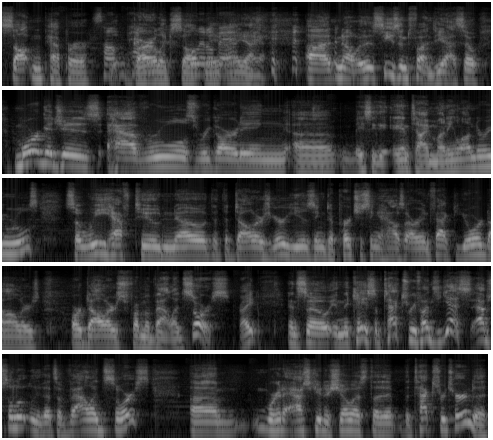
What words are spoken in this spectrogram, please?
salt and pepper, Salt and pepper, garlic a salt, little bit. uh, yeah, yeah. Uh, no, seasoned fund, yeah. So mortgages have rules regarding uh, basically anti-money laundering rules. So we have to know that the dollars you're using to purchasing a house are in fact your dollars or dollars from a valid source, right? And so in the case of tax refunds, yes, absolutely, that's a valid source. Um, we're going to ask you to show us the, the tax return to,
